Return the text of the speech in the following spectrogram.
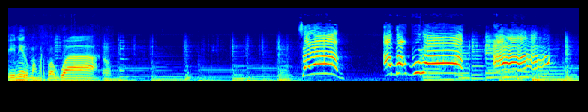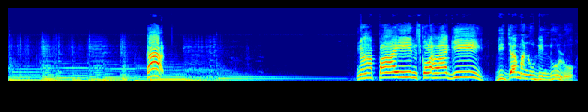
Ini rumah mertua gua. Oh. Ngapain sekolah lagi? Di zaman Udin dulu,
